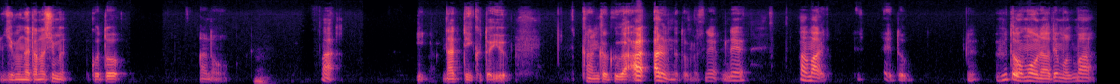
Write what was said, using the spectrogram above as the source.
自分が楽しむことあのまあなっていくという感覚がああるんだと思いますね。でまあまあえっとふと思うのはでもまあ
